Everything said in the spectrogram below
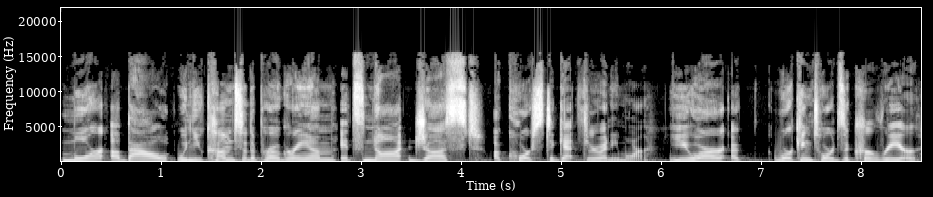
more about when you come to the program, it's not just a course to get through anymore. You are a working towards a career.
